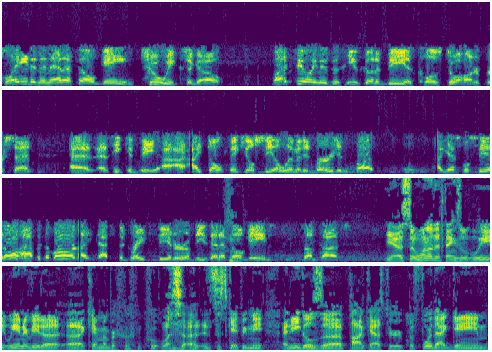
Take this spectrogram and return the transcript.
played in an NFL game two weeks ago. My feeling is is he's going to be as close to 100% as, as he can be. I, I don't think you'll see a limited version, but I guess we'll see it all happen tomorrow night. That's the great theater of these NFL games sometimes. Yeah, so one of the things we we interviewed a uh, I can't remember who, who it was. Uh, it's escaping me. An Eagles uh, podcaster before that game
